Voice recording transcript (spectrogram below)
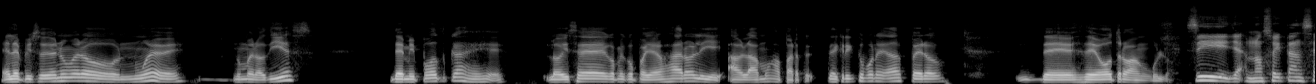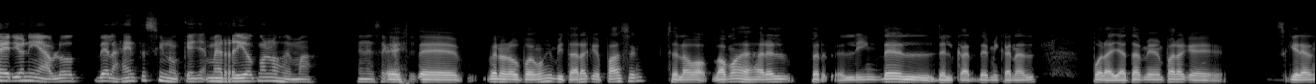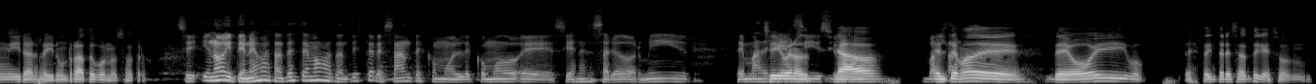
el episodio número 9, número 10 de mi podcast, eh, lo hice con mi compañero Harold y hablamos aparte de criptomonedas, pero desde otro ángulo. sí, ya no soy tan serio ni hablo de la gente, sino que ya me río con los demás en ese. Este, bueno, lo podemos invitar a que pasen. Se lo va- vamos a dejar el, el link del, del de mi canal por allá también para que si quieran ir a reír un rato con nosotros. Sí, y no, y tienes bastantes temas bastante interesantes, como el de cómo, eh, si es necesario dormir, temas de Sí, bueno, ejercicio. ya el tema de, de hoy está interesante, que son...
